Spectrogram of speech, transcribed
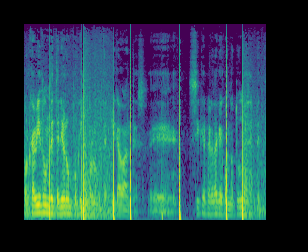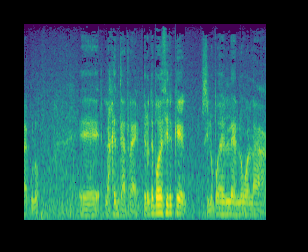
porque ha habido un deterioro un poquito por lo que te he explicado antes. Eh, sí que es verdad que cuando tú das espectáculo, eh, la gente atrae, pero te puedo decir que si lo puedes leer luego en la,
